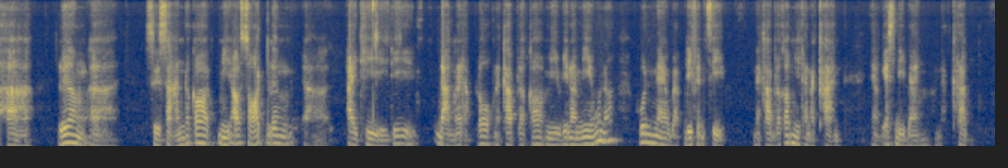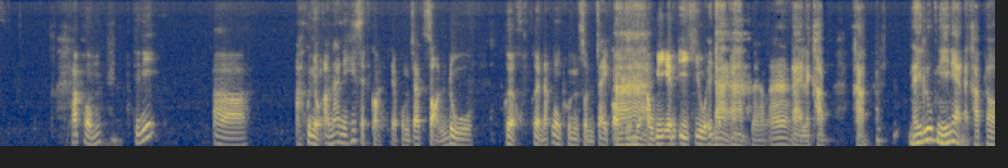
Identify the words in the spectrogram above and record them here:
ำเรื่องสื่อสารแล้วก็มีเอาซอร์สเรื่องไอทีที่ ดังระดับโลกนะครับ แล้วก็มีวินามิวเนาะหุ้นแนวแบบดิเฟนซีฟนะครับแล้วก็มีธนาคารอย่าง SD Bank นะครับ ครับผม ทีนี้เอ่อคุณหยงเอาหน้านี้ให้เสร็จก่อน เดี๋ยวผมจะสอนดูเผื่อเผื่อนักลงทุนสนใจกองทุนเอา VNEQ ให้ได้นะครับได้เลยครับครับ ในรูปนี้เนี่ยนะครับเรา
